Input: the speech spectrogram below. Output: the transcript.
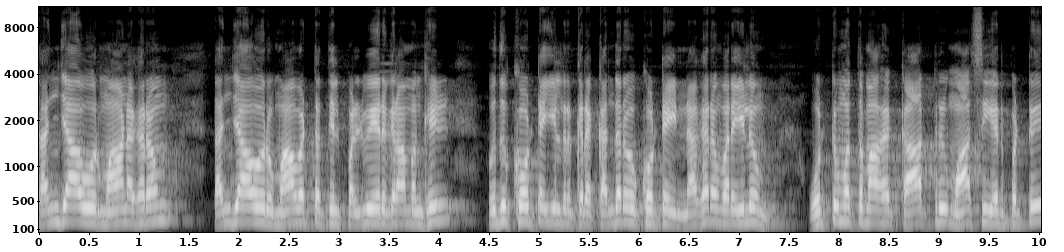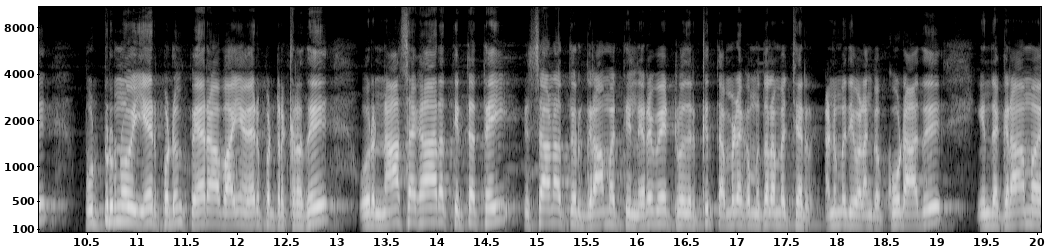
தஞ்சாவூர் மாநகரம் தஞ்சாவூர் மாவட்டத்தில் பல்வேறு கிராமங்கள் புதுக்கோட்டையில் இருக்கிற கந்தரவக்கோட்டை நகரம் வரையிலும் ஒட்டுமொத்தமாக காற்று மாசு ஏற்பட்டு புற்றுநோய் ஏற்படும் பேராபாயம் ஏற்பட்டிருக்கிறது ஒரு நாசகார திட்டத்தை விசானாத்தூர் கிராமத்தில் நிறைவேற்றுவதற்கு தமிழக முதலமைச்சர் அனுமதி வழங்கக்கூடாது இந்த கிராம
